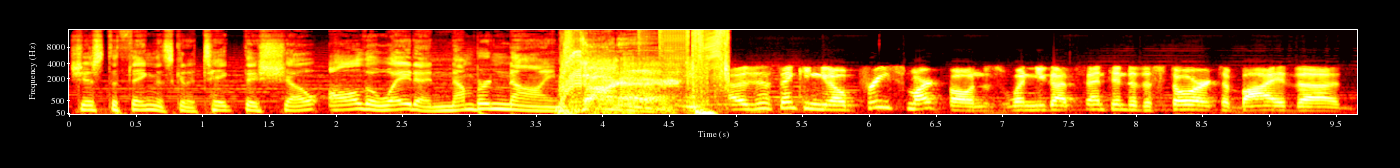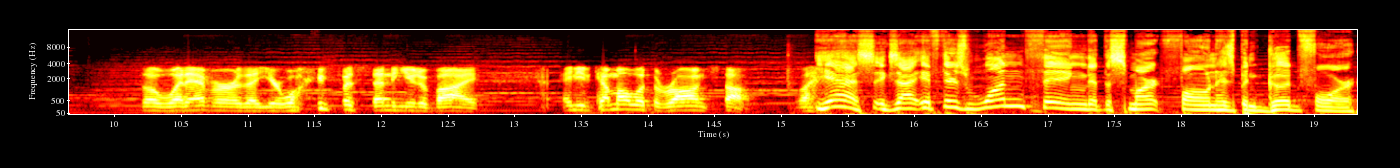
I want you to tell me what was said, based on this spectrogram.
Just the thing that's going to take this show all the way to number nine. Garner. I was just thinking, you know, pre-smartphones, when you got sent into the store to buy the the whatever that your wife was sending you to buy, and you'd come out with the wrong stuff. Yes, exactly. If there's one thing that the smartphone has been good for,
